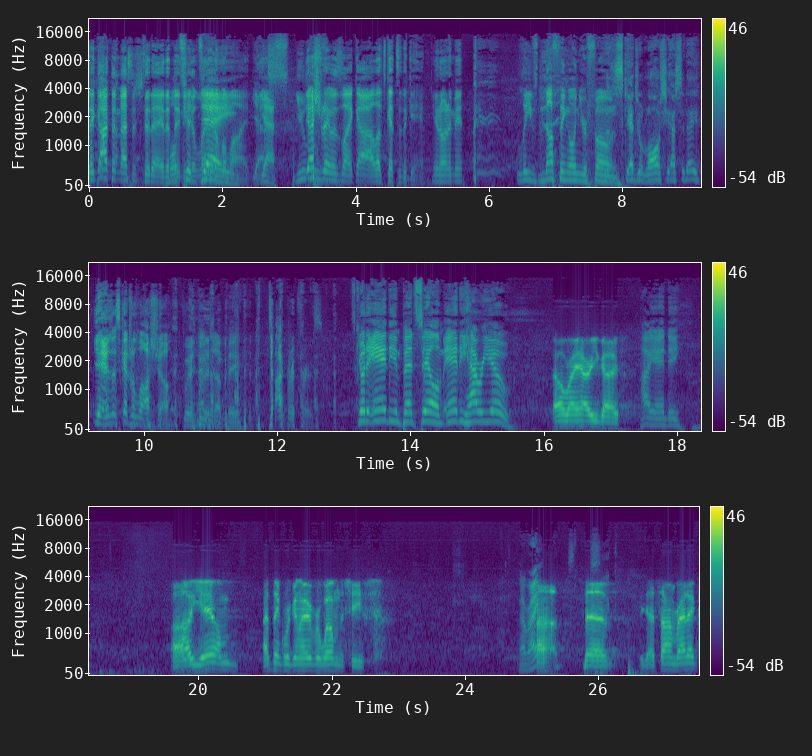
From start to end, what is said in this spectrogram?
they got the message today that Well, they need to lay on today, the line. Yes. yes. You Yesterday leave- was like, ah, let's get to the game. You know what I mean? Leaves nothing on your Was phone. a scheduled loss yesterday. Yeah, it was a scheduled loss show. with Ended up being. Doc Rivers. Let's go to Andy in Bensalem. Andy, how are you? All right, how are you guys? Hi, Andy. Uh, yeah, I'm. I think we're going to overwhelm the Chiefs. All right. Uh, the Haason Reddick,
